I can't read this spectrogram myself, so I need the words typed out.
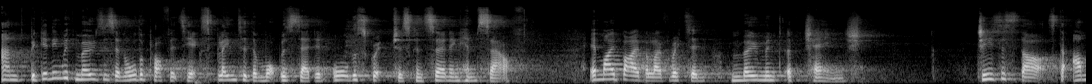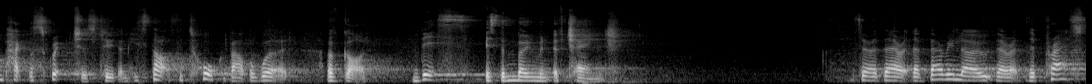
And beginning with Moses and all the prophets, he explained to them what was said in all the scriptures concerning himself. In my Bible, I've written moment of change. Jesus starts to unpack the scriptures to them. He starts to talk about the word of God. This is the moment of change. So they're at their very low, they're depressed,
